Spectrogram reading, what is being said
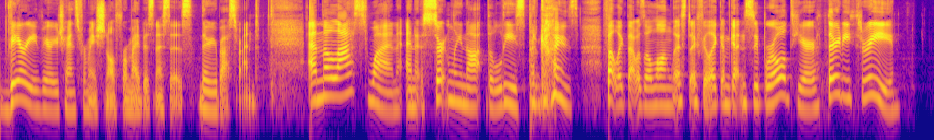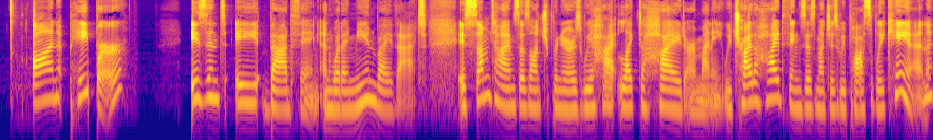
very, very transformational for my businesses. They're your best friend. And the last one, and certainly not the least, but guys, felt like that was a long list. I feel like I'm getting super old here. 33. On paper, isn't a bad thing. And what I mean by that is sometimes as entrepreneurs, we hi- like to hide our money. We try to hide things as much as we possibly can.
